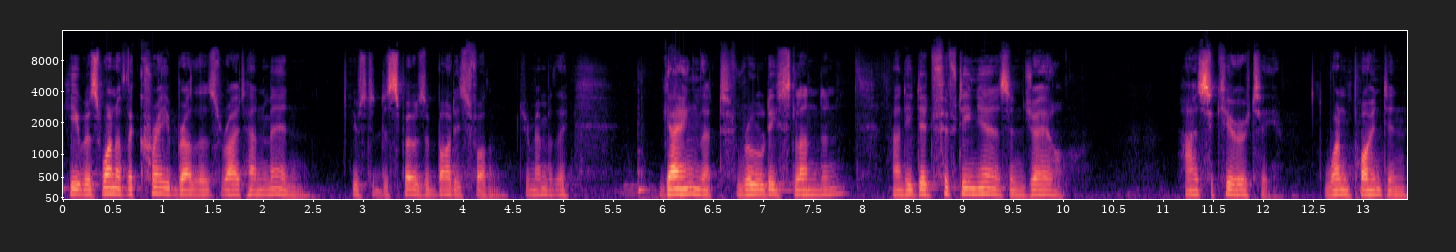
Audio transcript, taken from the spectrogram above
He was one of the Kray brothers' right hand men. Used to dispose of bodies for them. Do you remember the gang that ruled East London, and he did 15 years in jail, high security. One point in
